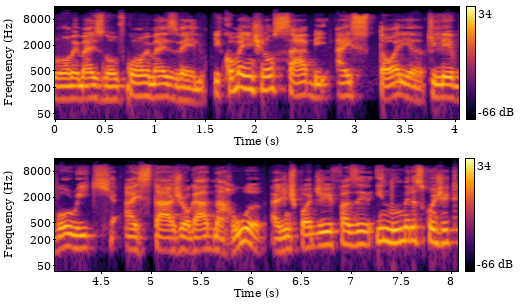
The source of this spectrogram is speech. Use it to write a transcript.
um homem mais novo com um homem mais velho. E como a gente não sabe a história que levou Rick a estar jogado na rua, a gente pode fazer inúmeras conjecturas,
